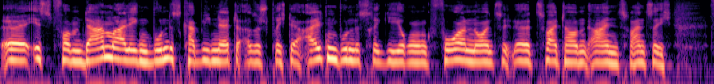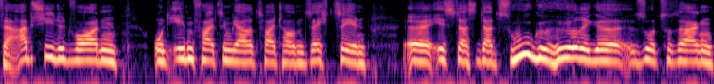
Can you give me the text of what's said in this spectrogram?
äh, ist vom damaligen Bundeskabinett, also sprich der alten Bundesregierung vor 19, äh, 2021 verabschiedet worden und ebenfalls im Jahre 2016 äh, ist das dazugehörige sozusagen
